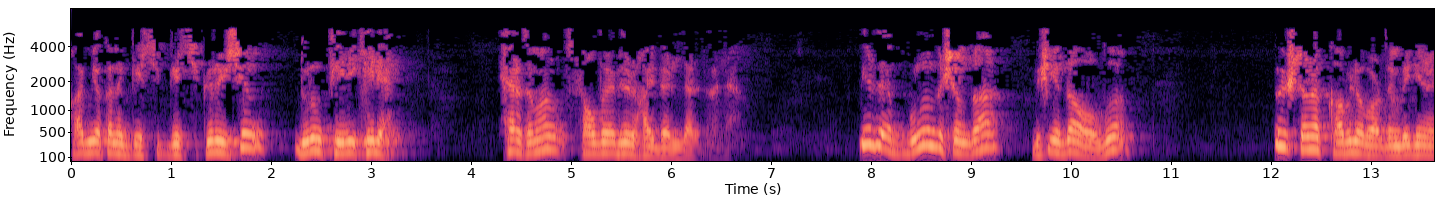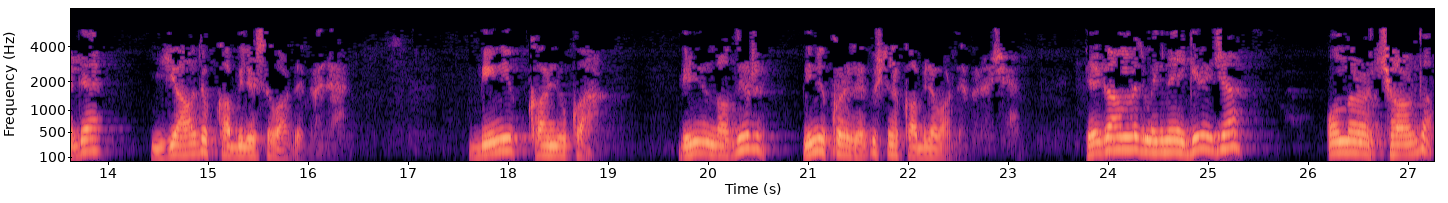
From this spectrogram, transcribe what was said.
hem yakına geçip geçtikleri için durum tehlikeli. Her zaman saldırabilir Hayberliler böyle. Bir de bunun dışında bir şey daha oldu. Üç tane kabile vardı Medine'de. Yahudi kabilesi vardı böyle. Beni Kanuka, Beni Nadir, Beni Kureyze. Üç tane kabile vardı böylece. Peygamberimiz Medine'ye girince onlara çağırdı.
